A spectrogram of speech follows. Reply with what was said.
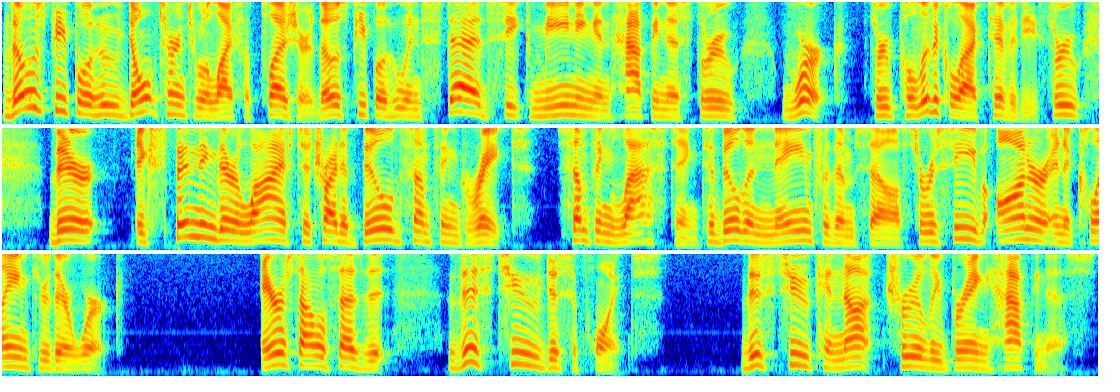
those people who don't turn to a life of pleasure, those people who instead seek meaning and happiness through work, through political activity, through their expending their lives to try to build something great, something lasting, to build a name for themselves, to receive honor and acclaim through their work. Aristotle says that this too disappoints. This too cannot truly bring happiness.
